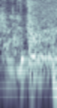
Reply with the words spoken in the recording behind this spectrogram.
for the.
